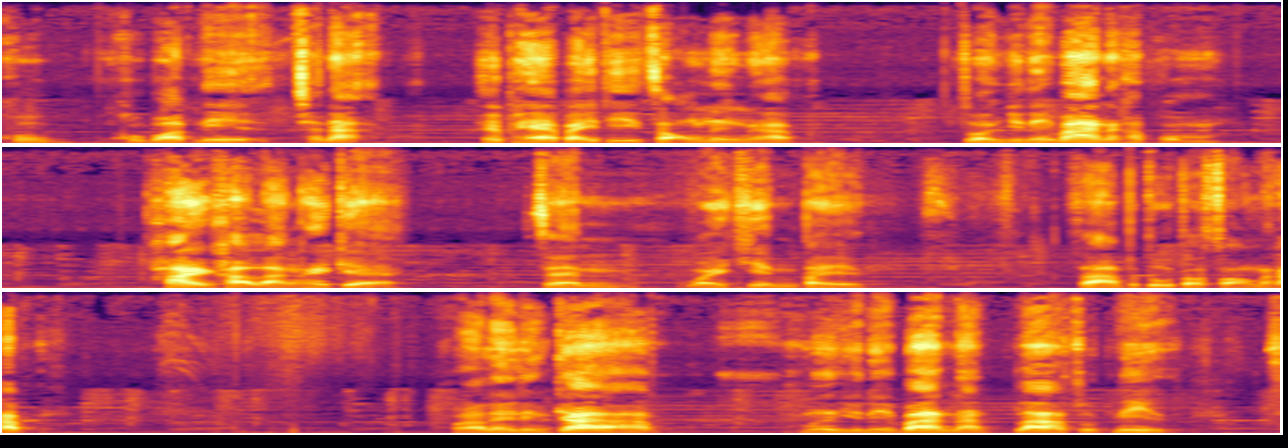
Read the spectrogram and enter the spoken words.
โคโคบอสนี่ชนะเออแพ้ไปที่ 2-1 นะครับ ส่วนอยู่ในบ้านนะครับผมพ่ายคาลังให้แก่แซนไวเคนไป 3 ประตูต่อ 2 นะครับวาเลเลนกาครับ เมื่ออยู่ในบ้านนัดล่าสุดนี่เส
